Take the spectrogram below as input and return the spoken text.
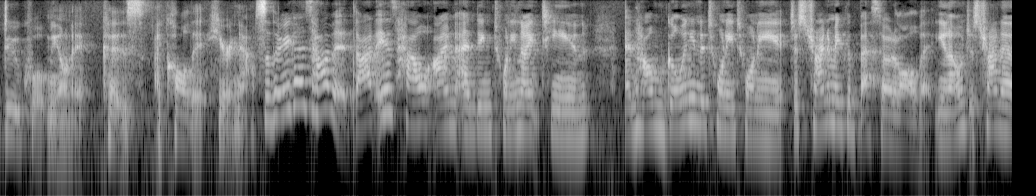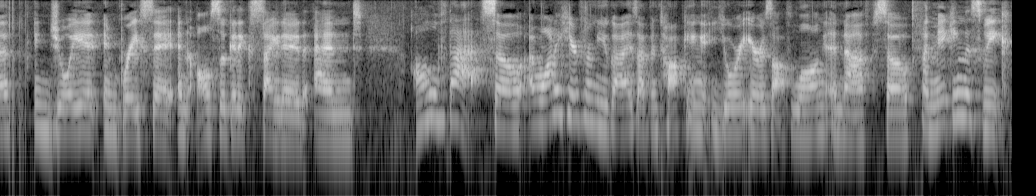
do quote me on it because I called it here and now. So there you guys have it. That is how I'm ending 2019 and how I'm going into 2020, just trying to make the best out of all of it, you know, just trying to enjoy it, embrace it, and also get excited and all of that. So I want to hear from you guys. I've been talking your ears off long enough. So I'm making this week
